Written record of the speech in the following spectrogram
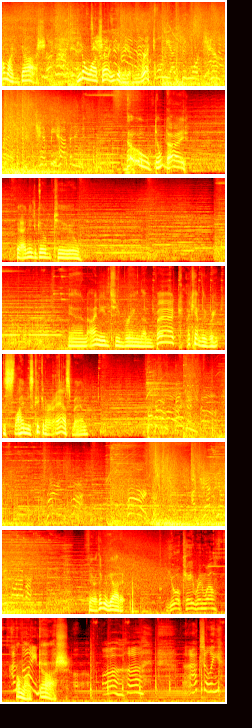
Oh my gosh. If you don't watch out, you get to get wrecked. Only I'd been more careful. Can't be happening. No, don't die. Okay, I need to go to... And I need to bring them back. I can't believe we, the slime is kicking our ass, man. Focus on thinking! Raining slash. Burn. I can't heal you forever! There, I think we got it. You okay, Rinwell? I'm Oh my fine! gosh. Uh, uh, actually,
